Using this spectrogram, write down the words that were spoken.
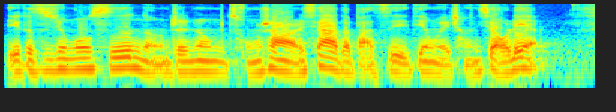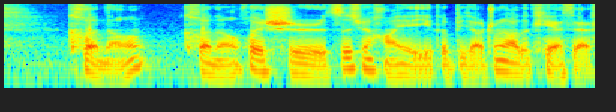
一个咨询公司能真正从上而下的把自己定位成教练，可能可能会是咨询行业一个比较重要的 KSF。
